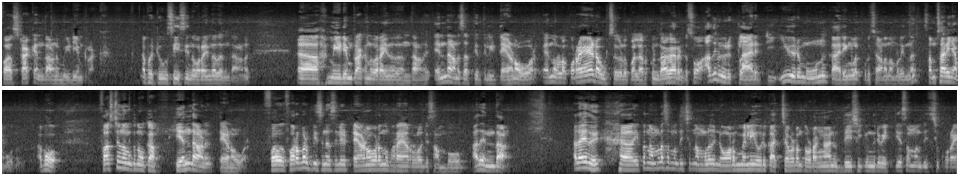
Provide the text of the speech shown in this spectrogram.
ഫാസ്റ്റ് ട്രാക്ക് എന്താണ് മീഡിയം ട്രാക്ക് അപ്പോൾ ടു സി സി എന്ന് പറയുന്നത് എന്താണ്? മീഡിയം ട്രാക്ക് എന്ന് പറയുന്നത് എന്താണ്? എന്താണ് സത്യത്തിൽ ഈ ടേൺ ഓവർ എന്നുള്ള കുറേ ഡൗട്ട്സുകൾ പലർക്കും ഉണ്ടാകാറുണ്ട്. സോ അതിനൊരു ക്ലാരിറ്റി ഈ ഒരു മൂന്ന് കാര്യങ്ങളെക്കുറിച്ചാണ് നമ്മൾ ഇന്ന് സംസാരിക്കാൻ പോകുന്നത്. അപ്പോൾ ഫസ്റ്റ് നമുക്ക് നോക്കാം എന്താണ് ടേൺ ഓവർ ഫോർവർ ബിസിനസ്സിൽ ടേൺ ഓവർ എന്ന് പറയാറുള്ള ഒരു സംഭവം അതെന്താണ്? അതായത് ഇപ്പം നമ്മളെ സംബന്ധിച്ച് നമ്മൾ നോർമലി ഒരു കച്ചവടം തുടങ്ങാൻ ഉദ്ദേശിക്കുന്ന ഒരു വ്യക്തിയെ സംബന്ധിച്ച് കുറേ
